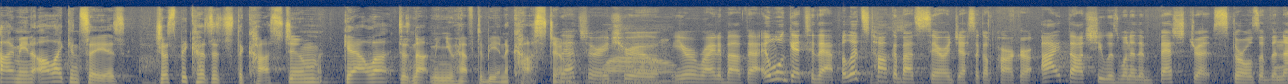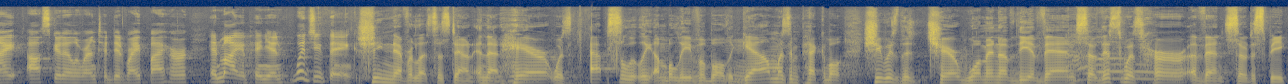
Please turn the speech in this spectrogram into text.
I mean, all I can say is just because it's the costume gala does not mean you have to be in a costume. That's very wow. true. You're right about that. And we'll get to that. But let's talk yes. about Sarah Jessica Parker. I thought she was one of the best dressed girls of the night. Oscar de la Renta did right by her, in my opinion. What'd you think? She never lets us down. And that mm -hmm. hair was absolutely unbelievable. The mm -hmm. gown was impeccable. She was the chairwoman of the event. Oh. So this was her oh. event, so to speak,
